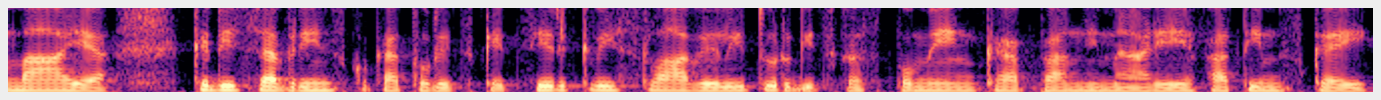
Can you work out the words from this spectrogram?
mája, kedy sa v rímskokatolickej cirkvi slávi liturgická spomienka Panny Márie Fatimskej.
